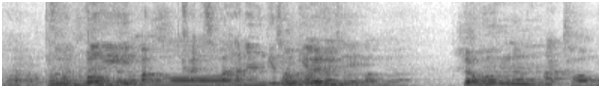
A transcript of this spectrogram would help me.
어, 멍이 막 같이 막 하는 게. 성격이지. 덩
